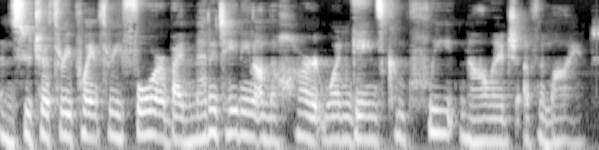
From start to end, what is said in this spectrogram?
And Sutra 3.34 by meditating on the heart, one gains complete knowledge of the mind.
